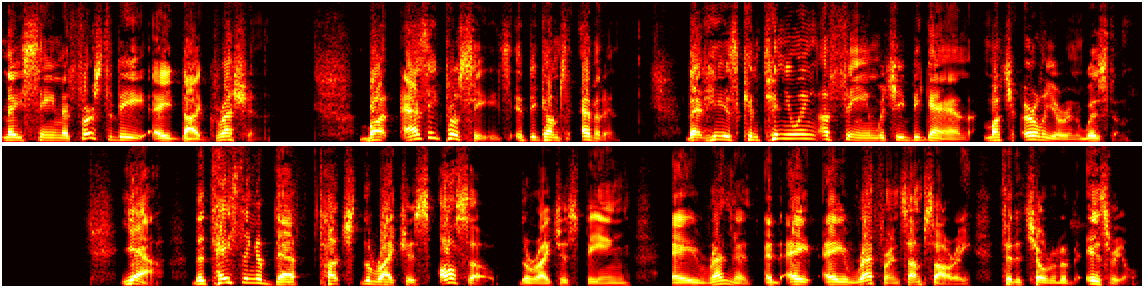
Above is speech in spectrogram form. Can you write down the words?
may seem at first to be a digression, but as he proceeds, it becomes evident that he is continuing a theme which he began much earlier in wisdom. Yeah, the tasting of death touched the righteous also, the righteous being a remnant, a, a reference, I'm sorry, to the children of Israel.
